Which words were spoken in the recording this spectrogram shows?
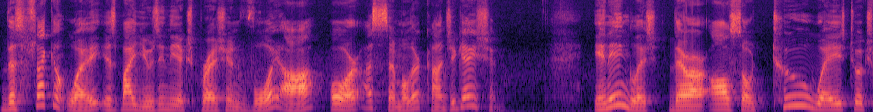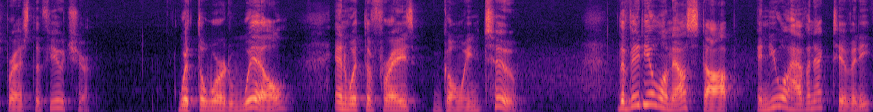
The second way is by using the expression voy a or a similar conjugation. In English, there are also two ways to express the future, with the word will and with the phrase going to. The video will now stop and you will have an activity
